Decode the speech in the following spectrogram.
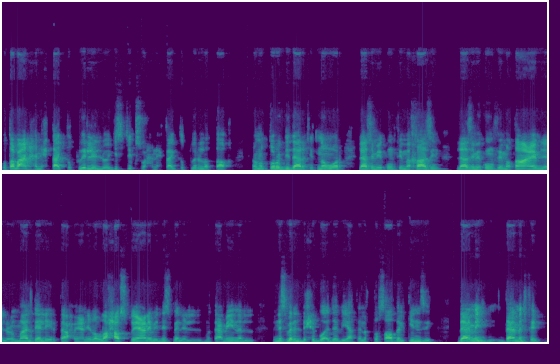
وطبعا حنحتاج تطوير للوجيستكس وحنحتاج تطوير للطاقة. لأنه الطرق دي دايرة تتنور لازم يكون في مخازن لازم يكون في مطاعم للعمال دي اللي يرتاحوا. يعني لو لاحظتوا يعني بالنسبة للمتابعين بالنسبة اللي بيحبوا أدبيات الاقتصاد الكنزي دائما دائما في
